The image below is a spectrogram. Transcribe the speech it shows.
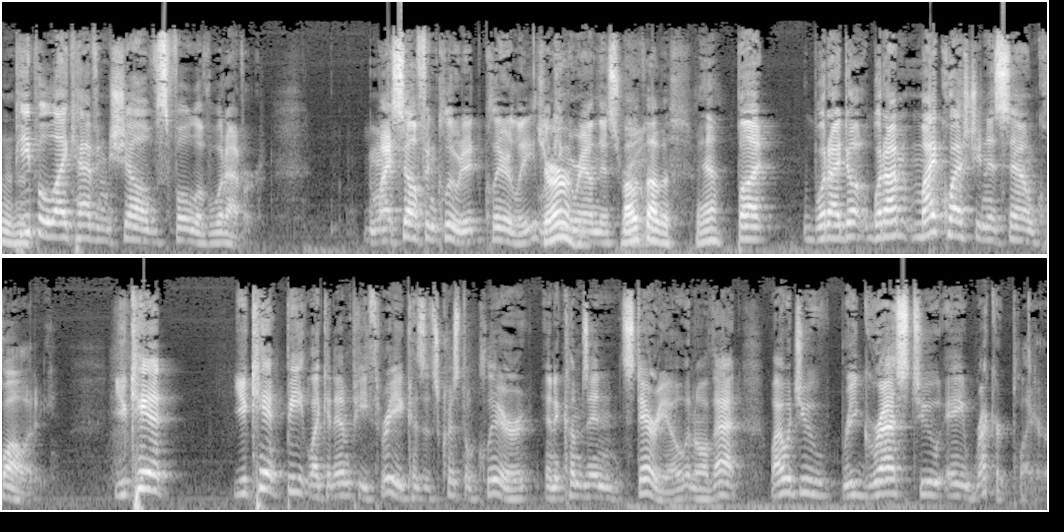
Mm-hmm. People like having shelves full of whatever, myself included. Clearly, sure, looking around this room, both of us. Yeah, But what I don't, what I'm, my question is sound quality. You can't, you can't beat like an MP3 because it's crystal clear and it comes in stereo and all that. Why would you regress to a record player?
